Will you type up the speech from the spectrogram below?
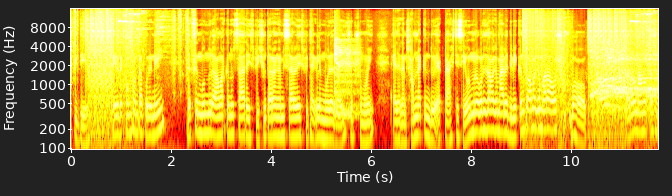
স্পি দিয়ে। এটা কনফার্মটা করে নেই। দেখছেন বন্ধুরা, আমার কিন্তু চার স্পি সুতরাং আমি চার স্পি থাকলে মরে যাই সব সময় এই দেখেন, সামনে কিন্তু একটা আসতেছে। ওই মনে করছে আমাকে মারা দিবে, কিন্তু আমাকে মারা অসম্ভব। কারণ আমার কাছে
